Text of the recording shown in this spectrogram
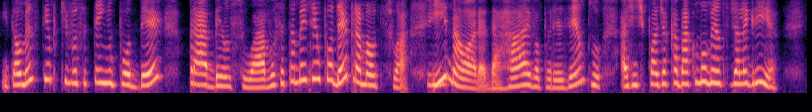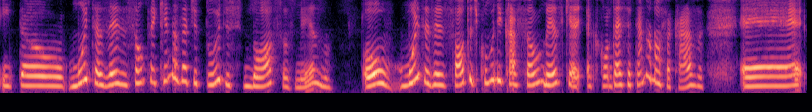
Então, ao mesmo tempo que você tem o poder para abençoar, você também tem o poder para amaldiçoar. Sim. E na hora da raiva, por exemplo, a gente pode acabar com momentos de alegria. Então, muitas vezes são pequenas atitudes nossas mesmo, ou muitas vezes falta de comunicação mesmo, que é- acontece até na nossa casa. É,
